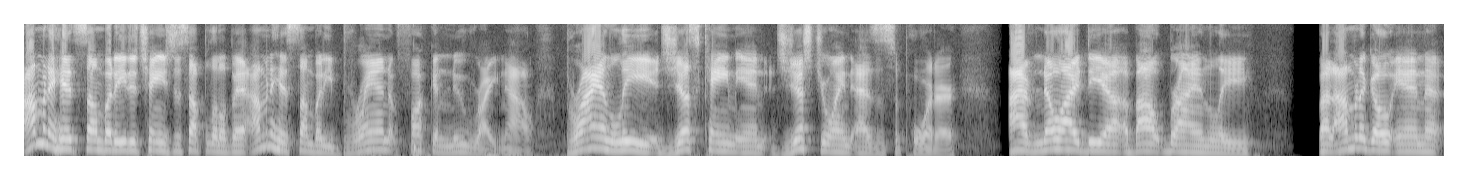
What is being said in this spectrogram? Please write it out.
I'm gonna hit somebody to change this up a little bit. I'm gonna hit somebody brand fucking new right now. Brian Lee just came in, just joined as a supporter. I have no idea about Brian Lee, but I'm gonna go in. I,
